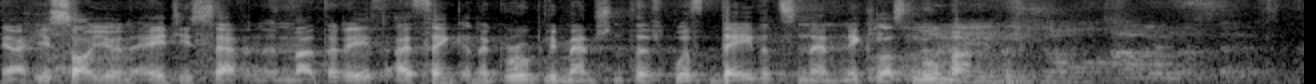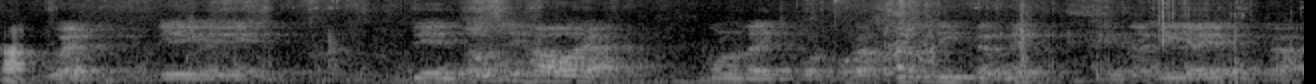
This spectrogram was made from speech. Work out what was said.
Yeah, he saw you in 87 in Madrid. I think in a group he mentioned this with Davidson and Niklas Luhmann. Ah. Bueno, eh, de entonces ahora, con la incorporación de Internet, en aquella época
